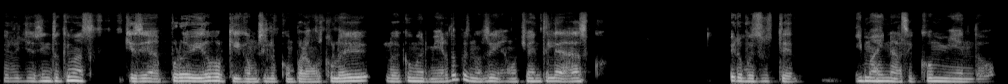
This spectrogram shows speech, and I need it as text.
Pero yo siento que más que sea prohibido, porque digamos, si lo comparamos con lo de, lo de comer mierda, pues no sé, a mucha gente le da asco. Pero pues usted imaginarse comiendo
